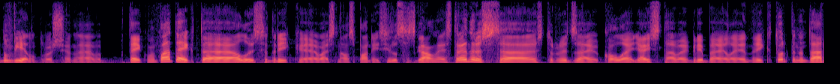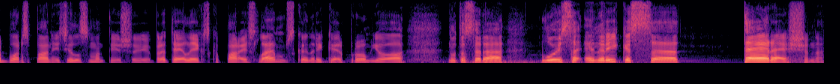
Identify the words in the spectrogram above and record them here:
nu, vienu droši vien ā, teikumu pateikt. Ā, Luis Enrique vairs nav Spānijas izlases galvenais treneris. Es tur redzēju, kolēģi aizstāvēja, gribēja, lai Enrique turpina darbu ar Spānijas izlasi. Man tieši pretēji liekas, ka pareizs lēmums, ka Enrique ir prom, jo nu, tas ir Luisa Enriques tērēšana.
